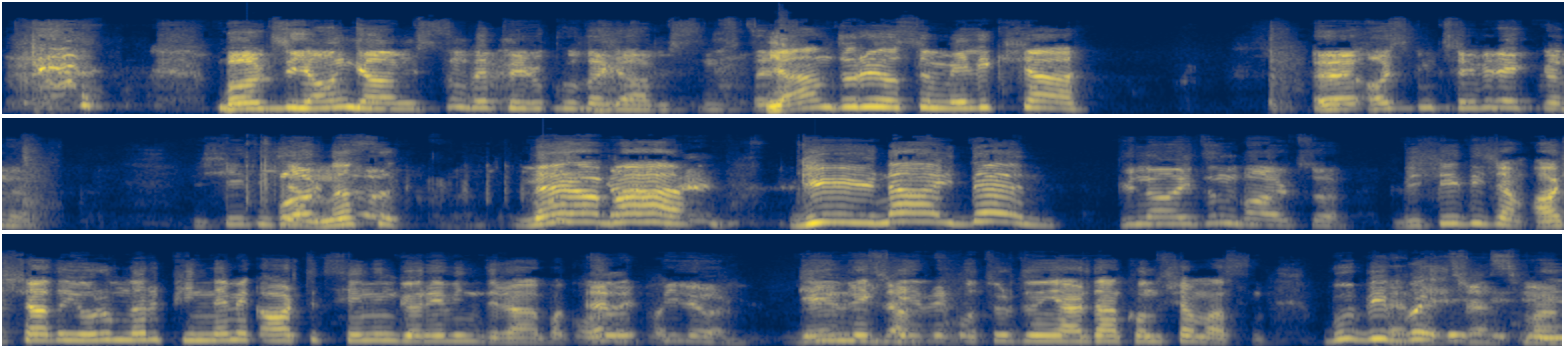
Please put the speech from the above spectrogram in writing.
Bartu yan gelmişsin ve peruklu da gelmişsin. Işte. Yan duruyorsun Melikşah. Ee, aşkım çevir ekranı. Bir şey diyeceğim. Bartu. Nasıl? Merhaba. Günaydın. Günaydın Bartu. Bir şey diyeceğim. Aşağıda yorumları pinlemek artık senin görevindir ha. Bak onu Evet unutma. biliyorum. gevrek dinleyeceğim. gevrek oturduğun yerden konuşamazsın. Bu bir Evet, resmen.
